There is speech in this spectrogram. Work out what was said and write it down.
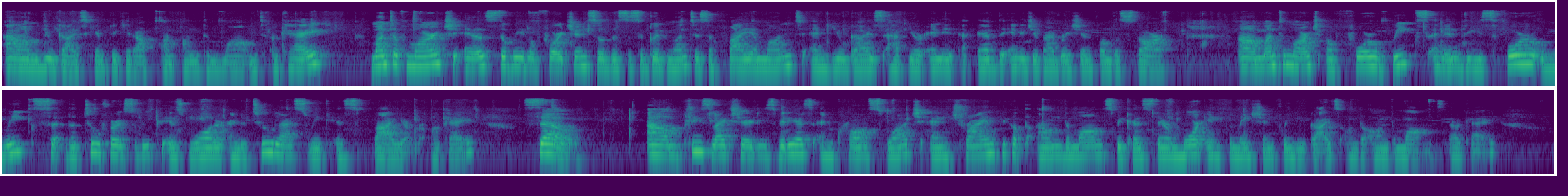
Um, you guys can pick it up on on demand okay? Month of March is the wheel of fortune so this is a good month. It's a fire month and you guys have your any have the energy vibration from the star. Um, month of March of four weeks and in these four weeks the two first week is water and the two last week is fire okay so um, please like, share these videos and cross watch and try and pick up the on demands because there are more information for you guys on the on demands. Okay.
